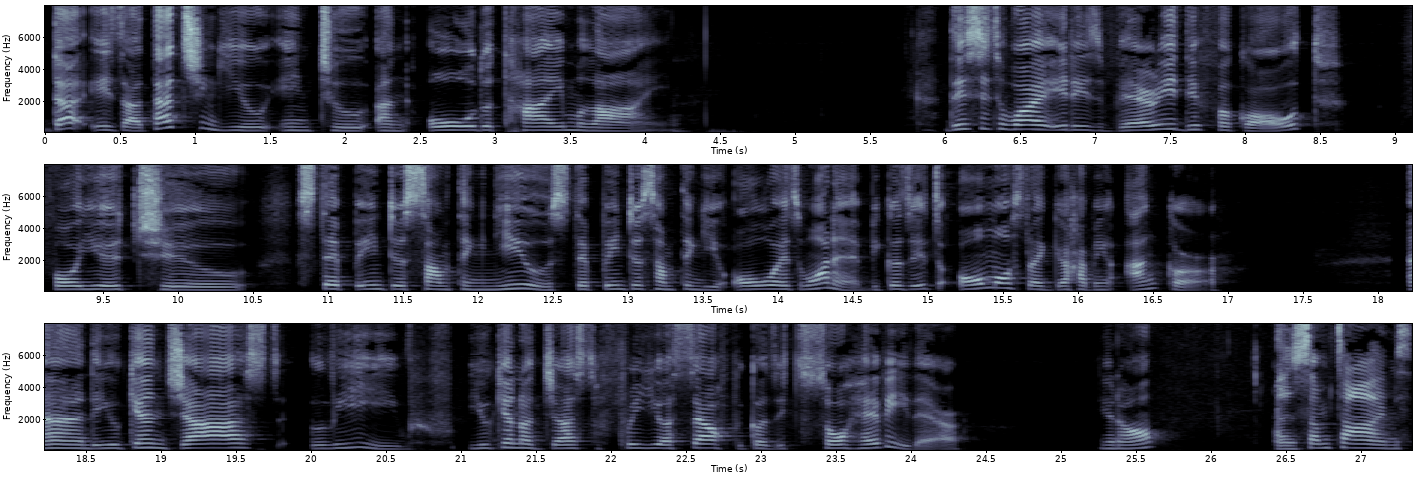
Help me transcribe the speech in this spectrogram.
that is attaching you into an old timeline. This is why it is very difficult for you to step into something new, step into something you always wanted because it's almost like you're having anchor. And you can just leave. You cannot just free yourself because it's so heavy there. You know? And sometimes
